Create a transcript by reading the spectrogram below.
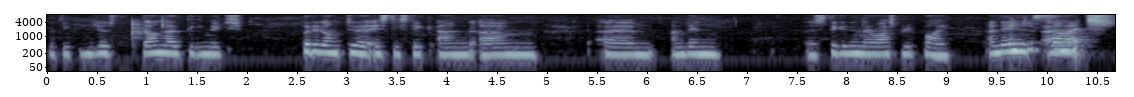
but you can just download the image, put it onto a SD stick and um, um, and then stick it in the Raspberry Pi. And then Thank you so uh, much.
